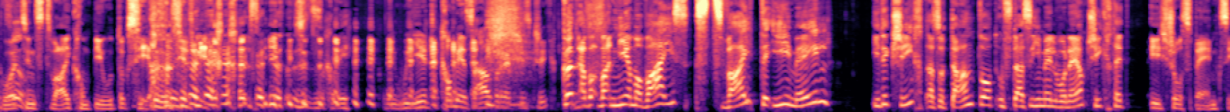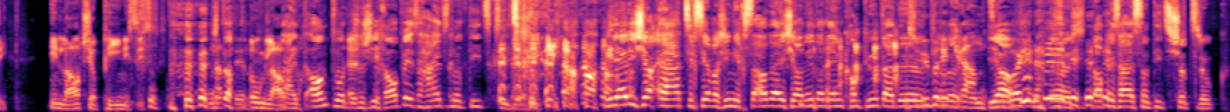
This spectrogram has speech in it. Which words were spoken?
gut sind es zwei Computer gewesen. Also. Das ist ein bisschen, ein bisschen weird. Ich kann mir selber etwas geschickt. Gut, aber was niemand weiß, das zweite E-Mail in der Geschichte, also die Antwort auf das E-Mail, das er geschickt hat, ist schon Spam gewesen. Enlarge your penis. Unglaublich. Nein, die Antwort ist wahrscheinlich Abwesenheitsnotiz gewesen. Weil er ist ja, er hat sich ja wahrscheinlich selber, er ist ja nicht an dem Computer. Er Ist übergerannt. Ja, Ja, genau. ja, die Abwesenheitsnotiz ist schon zurück.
